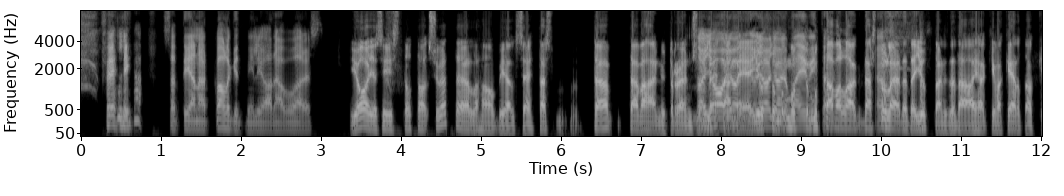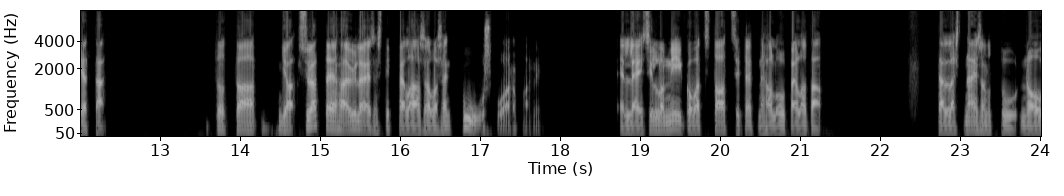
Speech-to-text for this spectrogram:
peliä, sä tienaat 30 miljoonaa vuodessa. Joo, ja siis tota, syöttäjällähän on vielä se, tämä vähän nyt rönsyilee No tämä meidän joo, juttu, joo, mutta, mutta mitään. tavallaan kun tästä Joo. tulee tätä juttua, niin tätä on ihan kiva kertoakin, että tota, ja syöttäjähän yleisesti pelaa sellaisen kuusi vuoroparin. Ellei silloin niin kovat statsit, että ne haluaa pelata tällaista näin sanottua no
